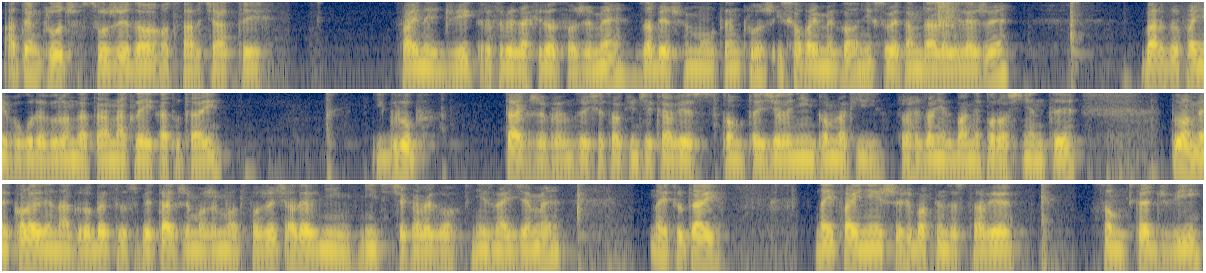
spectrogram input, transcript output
a ten klucz służy do otwarcia tych fajnych drzwi, które sobie za chwilę otworzymy. Zabierzmy mu ten klucz i schowajmy go, niech sobie tam dalej leży. Bardzo fajnie w ogóle wygląda ta naklejka tutaj. I grób także prezentuje się całkiem ciekawie z tą tutaj zieleninką, taki trochę zaniedbany, porośnięty. Tu mamy kolejny nagrobek, który sobie także możemy otworzyć, ale w nim nic ciekawego nie znajdziemy. No i tutaj najfajniejsze chyba w tym zestawie są te drzwi,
